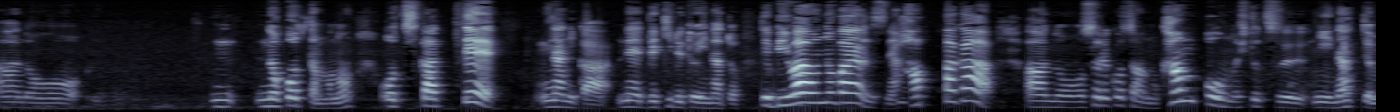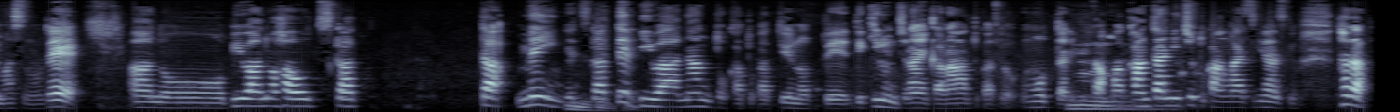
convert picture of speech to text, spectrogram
あの、残ったものを使って、何かね、できるといいなと。で、ビワの場合はですね、葉っぱが、あの、それこそあの、漢方の一つになってますので、あの、ビワの葉を使った、メインで使って、ビワなんとかとかっていうのってできるんじゃないかなとかと思ったりとか、うんまあ簡単にちょっと考えすぎなんですけど、ただ、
